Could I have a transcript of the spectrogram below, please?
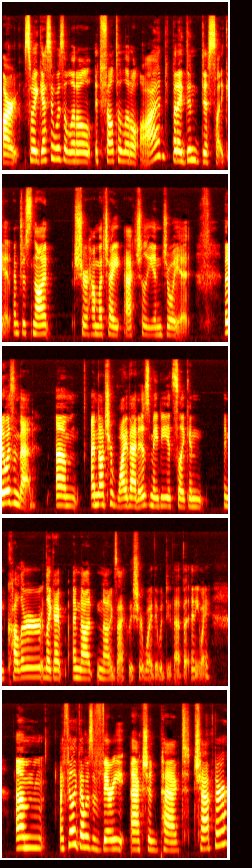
art. So I guess it was a little it felt a little odd, but I didn't dislike it. I'm just not sure how much I actually enjoy it. But it wasn't bad. Um I'm not sure why that is. Maybe it's like in in color. Like I I'm not not exactly sure why they would do that, but anyway. Um I feel like that was a very action-packed chapter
